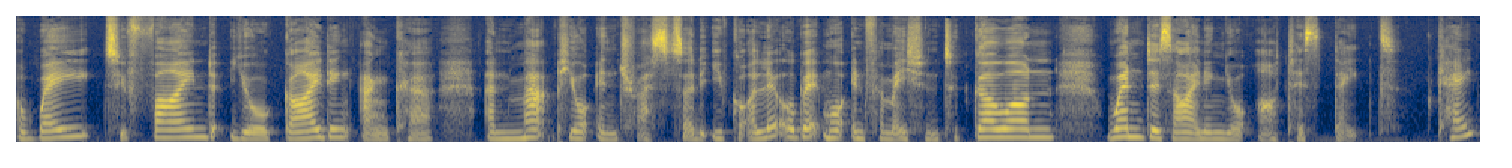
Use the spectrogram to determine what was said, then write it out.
a way to find your guiding anchor and map your interests so that you've got a little bit more information to go on when designing your artist date. Okay?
